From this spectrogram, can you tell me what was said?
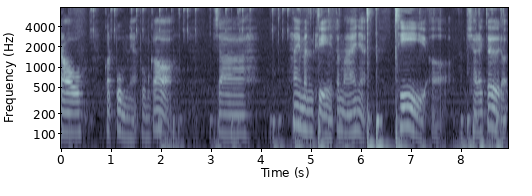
เรากดปุ่มเนี่ยผมก็จะให้มัน create ต้นไม้เนี่ยที่เอ่อ character dot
